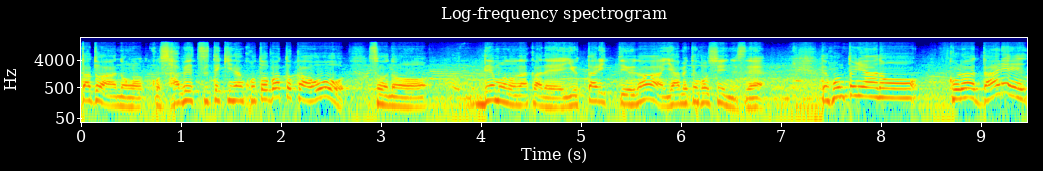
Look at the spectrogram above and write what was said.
あとはあのこう差別的な言葉とかをそのデモの中で言ったりっていうのはやめてほしいんですね。で本当にあのこれは誰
